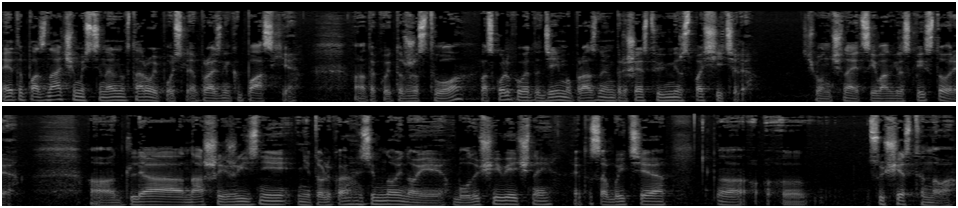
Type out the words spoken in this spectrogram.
Это по значимости, наверное, второй после праздника Пасхи а, такое торжество, поскольку в этот день мы празднуем пришествие в мир Спасителя, с чего начинается евангельская история. А, для нашей жизни не только земной, но и будущей вечной это событие а, существенного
